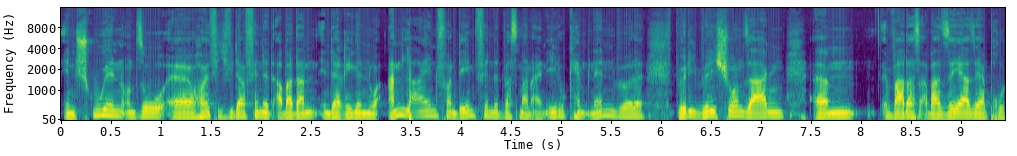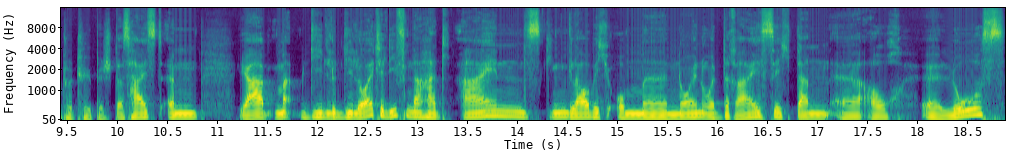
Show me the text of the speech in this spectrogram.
in Schulen und so äh, häufig wiederfindet, aber dann in der Regel nur Anleihen von dem findet, was man ein Edu-Camp nennen würde, würde, ich würde ich schon sagen, ähm, war das aber sehr, sehr prototypisch. Das heißt, ähm, ja, die, die Leute liefen da halt ein. Es ging, glaube ich, um äh, 9.30 Uhr dann äh, auch äh, los.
